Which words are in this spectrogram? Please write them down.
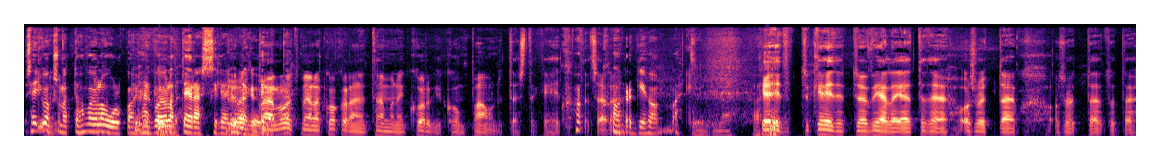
Se juoksumattohan voi olla ulkona, hän Kyllä, voi olla terassilla. Kyllä, kyllä. Mä luulen, että meillä on kokonainen tämmöinen korgi compound tästä Korgihommat. kyllä. kehitetty, kehitettyä vielä ja tätä osoittaa, osoittaa tuota,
